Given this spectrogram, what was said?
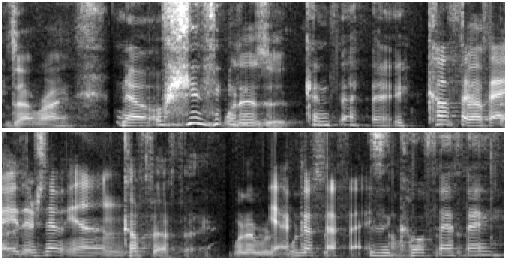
Is that right? No. What is it? Confefe. Covfefe. There's no N. Covfefe. Whatever. Yeah, what is it? covfefe. Is it covfefe?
